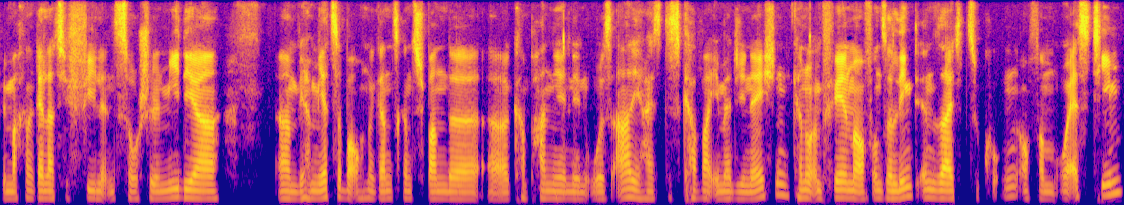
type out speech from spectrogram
wir machen relativ viel in Social Media. Ähm, wir haben jetzt aber auch eine ganz, ganz spannende äh, Kampagne in den USA, die heißt Discover Imagination. Ich kann nur empfehlen, mal auf unsere LinkedIn-Seite zu gucken, auch vom US-Team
